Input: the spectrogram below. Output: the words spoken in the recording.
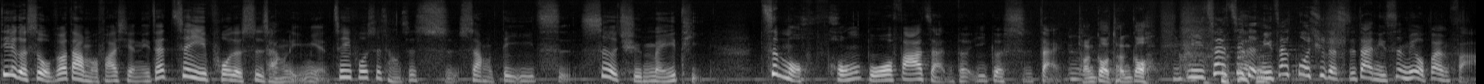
第二个是，我不知道大家有没有发现，你在这一波的市场里面，这一波市场是史上第一次社群媒体这么蓬勃发展的一个时代。团购，团购。你在这个，你在过去的时代，你是没有办法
